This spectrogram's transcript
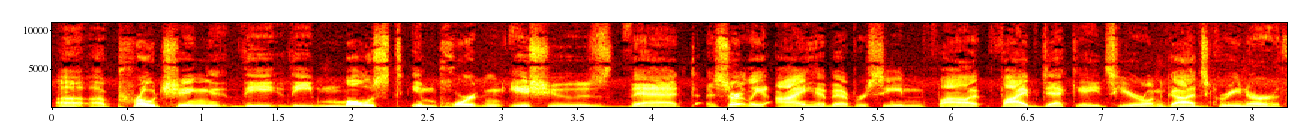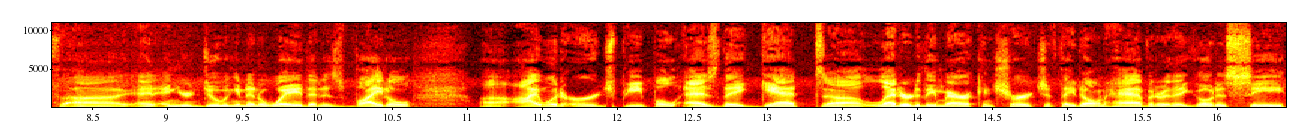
uh, approaching the the most important issues that certainly I have ever seen five, five decades here on God's green earth, uh, and, and you're doing it in a way that is vital. Uh, I would urge people as they get uh, letter to the American Church if they don't have it, or they go to see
